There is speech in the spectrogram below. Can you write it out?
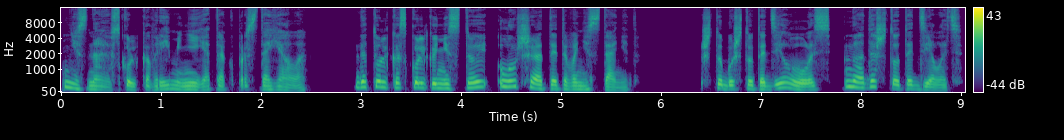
Не знаю, сколько времени я так простояла. Да только сколько ни стой, лучше от этого не станет. Чтобы что-то делалось, надо что-то делать.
